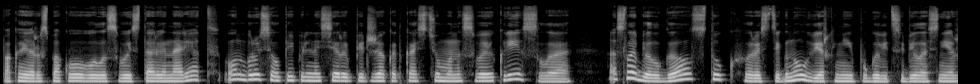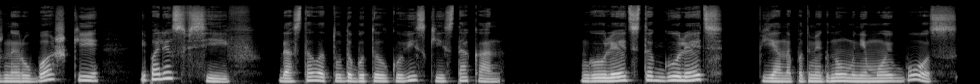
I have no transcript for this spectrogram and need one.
Пока я распаковывала свой старый наряд, он бросил пепельно-серый пиджак от костюма на свое кресло — ослабил галстук, расстегнул верхние пуговицы белоснежной рубашки и полез в сейф. Достал оттуда бутылку виски и стакан. «Гулять так гулять», — пьяно подмигнул мне мой босс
